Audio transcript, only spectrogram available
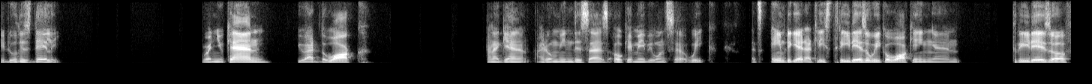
You do this daily. When you can, you add the walk, and again, I don't mean this as, okay, maybe once a week. Let's aim to get at least three days a week of walking and three days of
